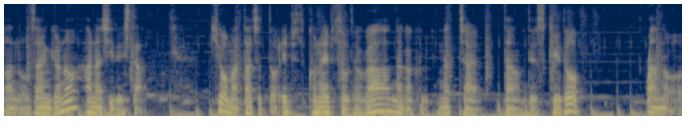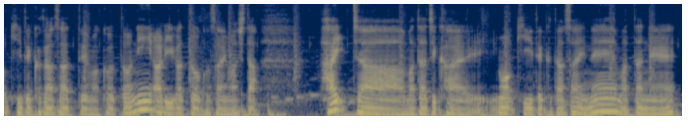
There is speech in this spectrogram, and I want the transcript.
あの残業の話でした。今日またちょっとこのエピソードが長くなっちゃったんですけどあの聞いてくださって誠にありがとうございました。はいじゃあまた次回も聞いてくださいね。またね。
